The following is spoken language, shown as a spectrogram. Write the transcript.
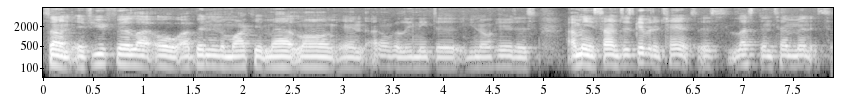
Son, if you feel like, oh, I've been in the market mad long and I don't really need to, you know, hear this. I mean, son, just give it a chance. It's less than ten minutes.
